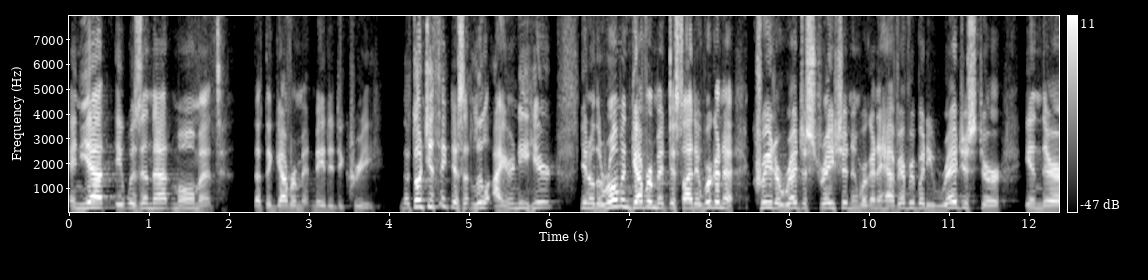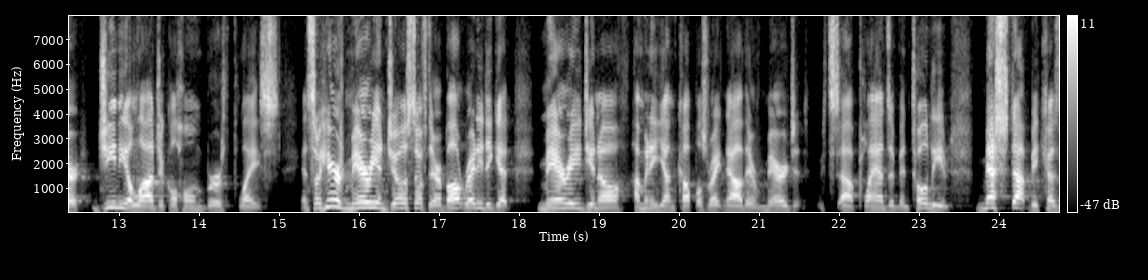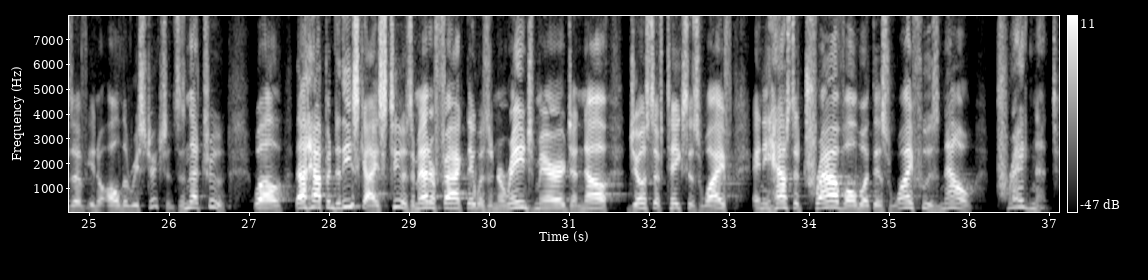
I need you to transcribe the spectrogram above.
And yet, it was in that moment that the government made a decree. Now, don't you think there's a little irony here? You know, the Roman government decided we're going to create a registration and we're going to have everybody register in their genealogical home birthplace. And so here's Mary and Joseph. They're about ready to get married. You know, how many young couples right now, their marriage uh, plans have been totally messed up because of, you know, all the restrictions. Isn't that true? Well, that happened to these guys too. As a matter of fact, there was an arranged marriage, and now Joseph takes his wife and he has to travel with his wife who's now pregnant.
